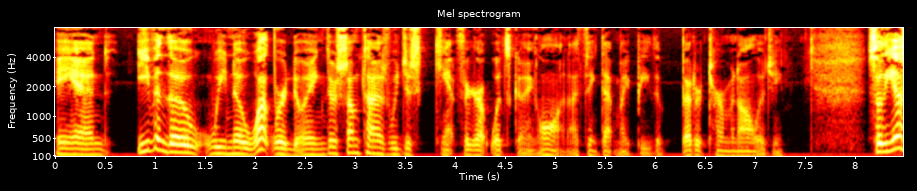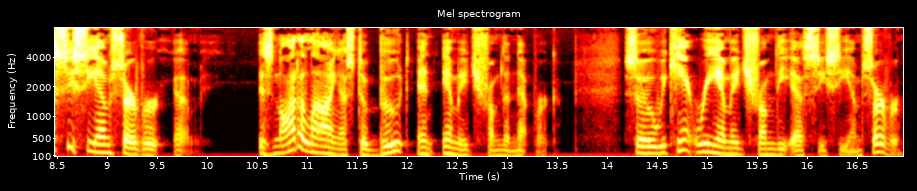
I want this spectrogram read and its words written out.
And even though we know what we're doing, there's sometimes we just can't figure out what's going on. I think that might be the better terminology. So the SCCM server um, is not allowing us to boot an image from the network. So we can't re-image from the SCCM server.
